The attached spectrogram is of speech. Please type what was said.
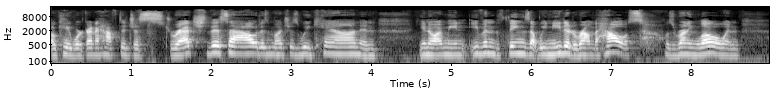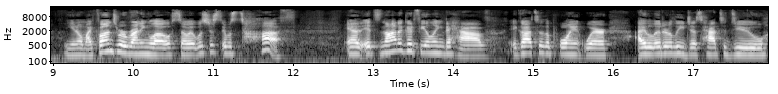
Okay, we're going to have to just stretch this out as much as we can. And, you know, I mean, even the things that we needed around the house was running low and, you know, my funds were running low. So it was just, it was tough. And it's not a good feeling to have it got to the point where I literally just had to do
